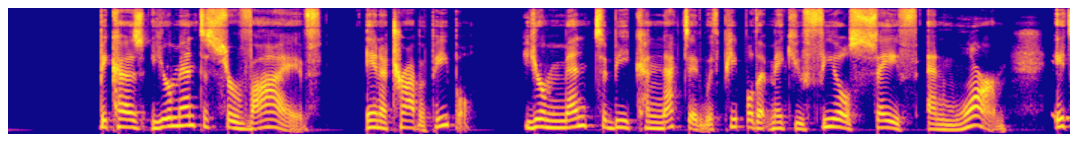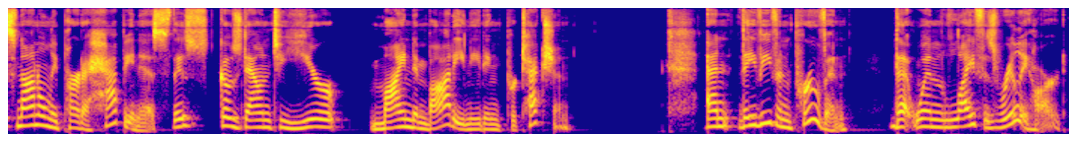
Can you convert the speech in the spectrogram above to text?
because you're meant to survive in a tribe of people. You're meant to be connected with people that make you feel safe and warm. It's not only part of happiness, this goes down to your mind and body needing protection. And they've even proven that when life is really hard,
